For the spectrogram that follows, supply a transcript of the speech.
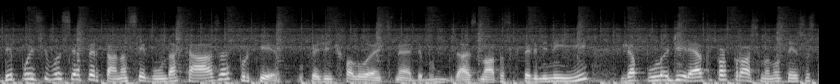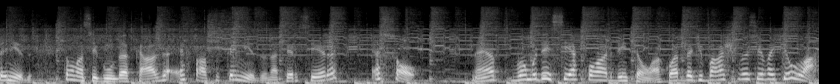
Depois, se você apertar na segunda casa, porque o que a gente falou antes, né? Das notas que terminam em I, já pula direto para a próxima, não tem sustenido. Então, na segunda casa é Fá sustenido, na terceira é Sol. Né? Vamos descer a corda então. A corda de baixo você vai ter o Lá.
